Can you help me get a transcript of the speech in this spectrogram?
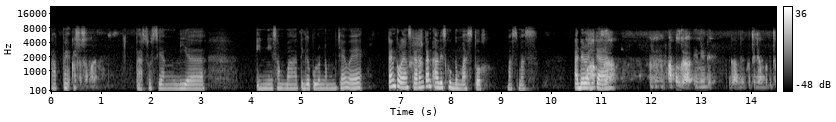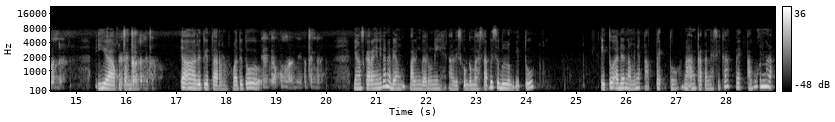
KP kasus apa kasus yang dia ini sama 36 cewek. Kan kalau yang sekarang kan alisku gemas tuh mas mas ada Wah, lagi aku kan? nggak Mm-mm, aku nggak ini deh nggak ngikutin yang begituan dah iya aku di Twitter pernah. kan itu? Ya di twitter. Waktu itu iya aku nggak ngikutin dah yang sekarang ini kan ada yang paling baru nih alisku gemas. Tapi sebelum itu itu ada namanya KP tuh. Nah angkatannya si KP aku kena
